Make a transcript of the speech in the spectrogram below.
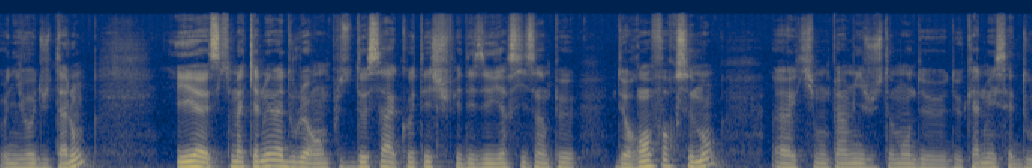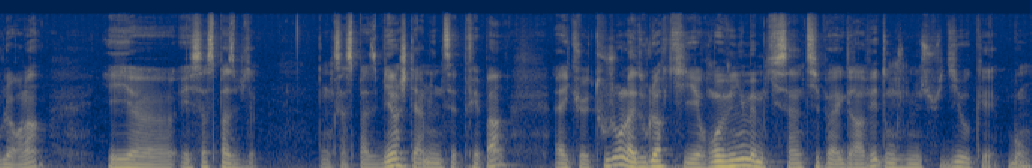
au niveau du talon. Et ce qui m'a calmé la douleur. En plus de ça, à côté, je fais des exercices un peu de renforcement qui m'ont permis justement de, de calmer cette douleur-là. Et, et, ça se passe bien. Donc ça se passe bien, je termine cette prépa avec toujours la douleur qui est revenue, même qui s'est un petit peu aggravée. Donc je me suis dit, ok, bon,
